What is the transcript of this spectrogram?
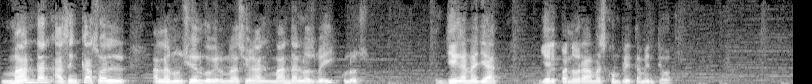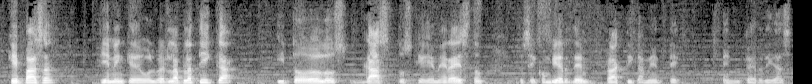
mandan, hacen caso al, anuncio del gobierno nacional, mandan los vehículos, llegan allá y el panorama es completamente otro. ¿Qué pasa? Tienen que devolver la platica y todos los gastos que genera esto pues, se convierten prácticamente en pérdidas.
